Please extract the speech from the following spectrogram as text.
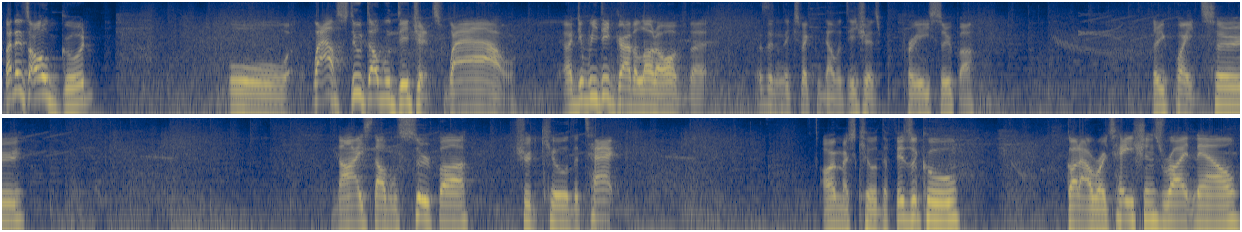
but it's all good. Oh, wow, still double digits. Wow. Uh, did, we did grab a lot of, but wasn't expecting double digits. Pretty super. 3.2. Nice double super. Should kill the tech. Almost killed the physical. Got our rotations right now.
